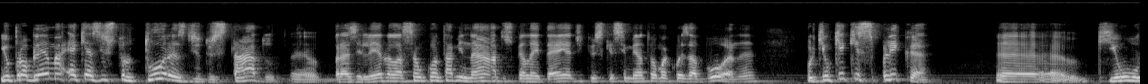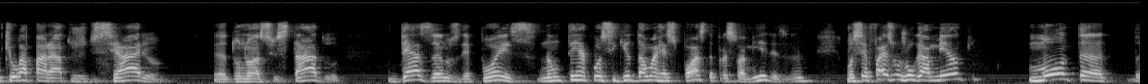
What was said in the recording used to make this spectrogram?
E o problema é que as estruturas de, do Estado é, brasileiro, elas são contaminadas pela ideia de que o esquecimento é uma coisa boa, né? Porque o que que explica é, que, o, que o aparato judiciário é, do nosso Estado, dez anos depois, não tenha conseguido dar uma resposta para as famílias. Né? Você faz um julgamento, monta é,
